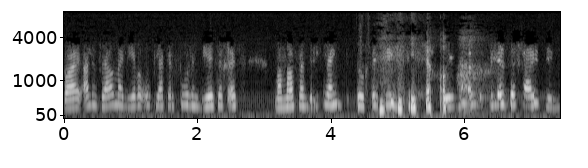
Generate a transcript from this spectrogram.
by alhoewel my lewe ook lekker vol en besig is, mamma van drie klein dogtertjies. ja. En besigheid en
